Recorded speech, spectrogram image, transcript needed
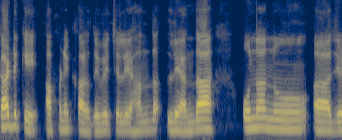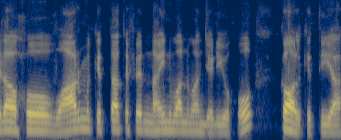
ਕੱਢ ਕੇ ਆਪਣੇ ਘਰ ਦੇ ਵਿੱਚ ਲਿਆਂਦਾ ਲਿਆਂਦਾ। ਉਹਨਾਂ ਨੂੰ ਜਿਹੜਾ ਉਹ ਵਾਰਮ ਕੀਤਾ ਤੇ ਫਿਰ 911 ਜਿਹੜੀ ਉਹ ਕਾਲ ਕੀਤੀ ਆ।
